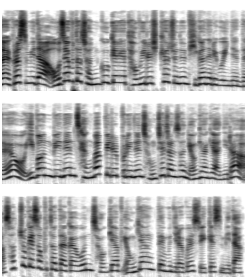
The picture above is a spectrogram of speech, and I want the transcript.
네, 그렇습니다. 어제부터 전국에 더위를 식혀주는 비가 내리고 있는데요. 이번 비는 장맛비를 뿌리는 정체전선 영향이 아니라 서쪽에서부터 다가온 저기압 영향 때문이라고 할 수 있겠습니다.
